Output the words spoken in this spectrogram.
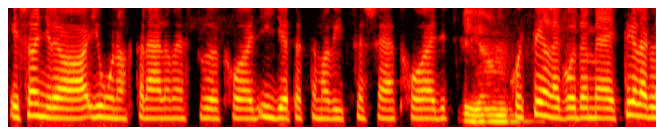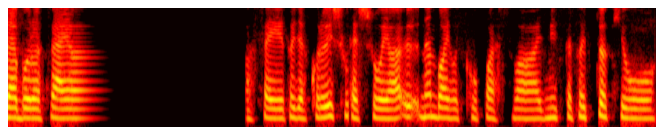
és annyira jónak találom ezt, tudod, hogy így értettem a vicceset, hogy, Igen. hogy tényleg oda megy, tényleg leborotválja a fejét, hogy akkor ő is tesója, nem baj, hogy kopasz vagy, mit, tehát hogy tök jó.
